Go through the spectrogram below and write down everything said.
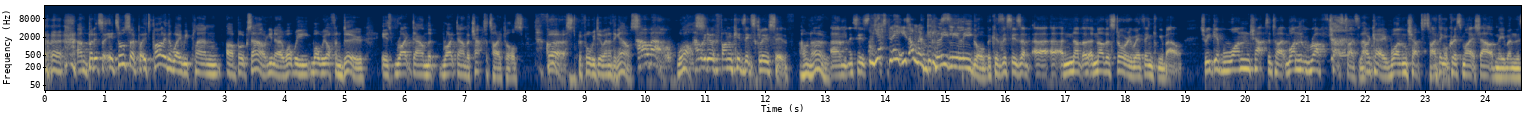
um, but it's it's also it's partly the way we plan our books out. You know what we what we often do is write down the write down the chapter titles first before we do anything else. How about What? How about we do a Fun Kids exclusive? Oh no! Um, this is Oh, yes, please. Oh my completely goodness. illegal because this is a, a, a- another another story we're thinking about. Should we give one chapter title, one rough chapter title? okay, one chapter title. I think Chris might shout at me when this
